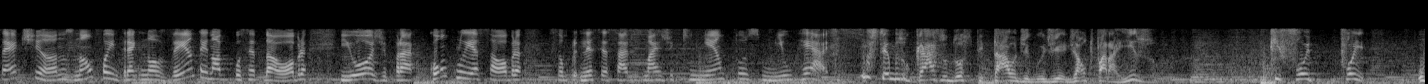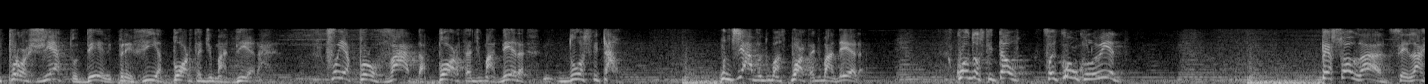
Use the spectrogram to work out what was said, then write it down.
sete anos não foi entregue 99% da obra. E hoje, para concluir essa obra, são necessários mais de 500 mil reais. Nós temos o caso do hospital de, de, de Alto Paraíso, que foi, foi. O projeto dele previa porta de madeira. Foi aprovada a porta de madeira do hospital. O diabo de uma porta de madeira. Quando o hospital foi concluído, pessoal lá, sei lá,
